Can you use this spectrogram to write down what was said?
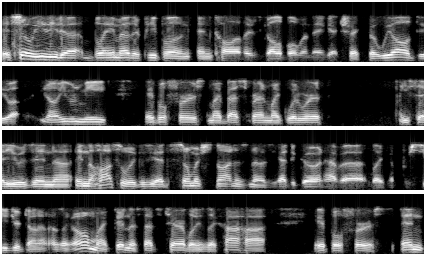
It's so easy to blame other people and, and call others gullible when they get tricked, but we all do. You know, even me, April 1st, my best friend, Mike Woodworth, he said he was in uh, in the hospital because he had so much snot in his nose. He had to go and have a like a procedure done. I was like, oh my goodness, that's terrible. He's like, ha ha, April first. And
